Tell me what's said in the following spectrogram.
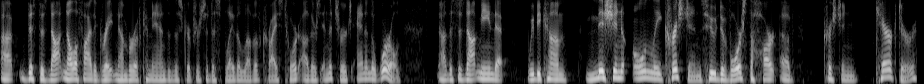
uh, this does not nullify the great number of commands in the scriptures to display the love of Christ toward others in the church and in the world. Uh, this does not mean that we become mission only Christians who divorce the heart of Christian character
